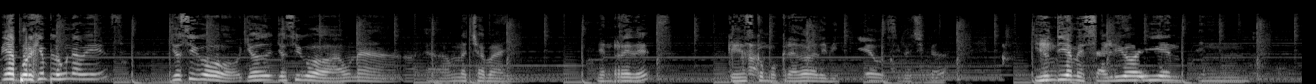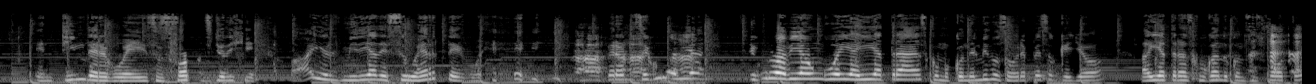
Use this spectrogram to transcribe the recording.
Mira, por ejemplo, una vez yo sigo yo yo sigo a una a una chava en, en redes que es como creadora de videos y la chingada. Y un día me salió ahí en en, en Tinder, güey, sus fotos. Yo dije, "Ay, el, mi día de suerte, güey." Pero seguro había seguro había un güey ahí atrás como con el mismo sobrepeso que yo, ahí atrás jugando con sus fotos.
